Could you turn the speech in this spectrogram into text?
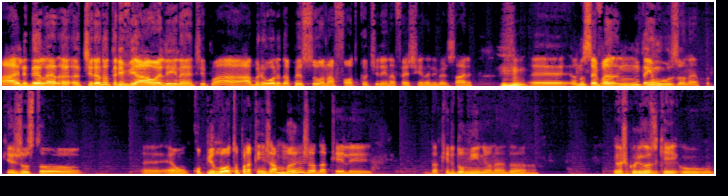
Ah, ele deleta, tirando o trivial ali, né? Tipo, ah, abre o olho da pessoa na foto que eu tirei na festinha de aniversário. é, eu não sei, não tenho uso, né? Porque justo é, é um copiloto para quem já manja daquele, daquele domínio, né? Da... Eu acho curioso que o,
